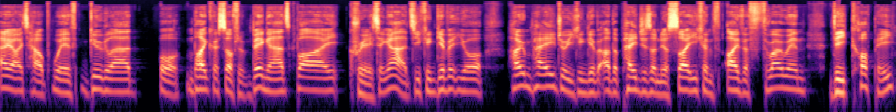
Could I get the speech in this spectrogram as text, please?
AI to help with Google Ad or Microsoft and Bing ads by creating ads. You can give it your homepage or you can give it other pages on your site. You can either throw in the copy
